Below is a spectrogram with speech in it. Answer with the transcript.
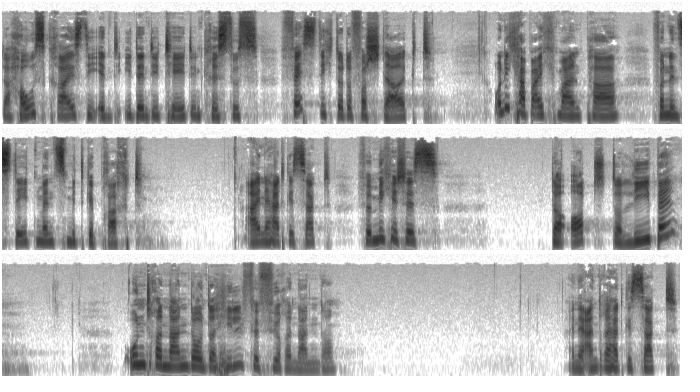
der Hauskreis die Identität in Christus festigt oder verstärkt. Und ich habe euch mal ein paar von den Statements mitgebracht. Eine hat gesagt, für mich ist es der Ort der Liebe untereinander und der Hilfe füreinander. Eine andere hat gesagt,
